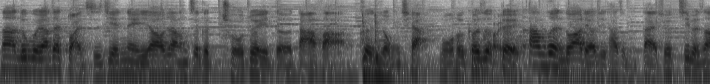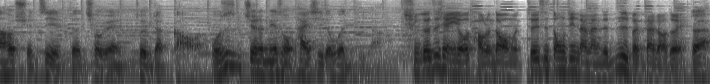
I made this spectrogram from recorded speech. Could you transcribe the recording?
那如果要在短时间内要让这个球队的打法更融洽，磨合更快？对，大部分人都要了解他怎么带，所以基本上会选自己的球员就比较高了。我是觉得没什么派系的问题啊。群哥之前也有讨论到我们这一次东京男篮的日本代表队，对啊，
